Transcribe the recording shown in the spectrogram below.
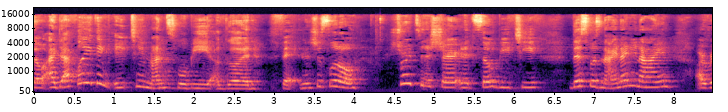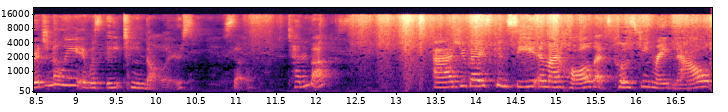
So I definitely think 18 months will be a good fit. And it's just little shorts and a shirt and it's so beachy. This was $9.99. Originally it was $18. So 10 bucks. As you guys can see in my haul that's posting right now,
